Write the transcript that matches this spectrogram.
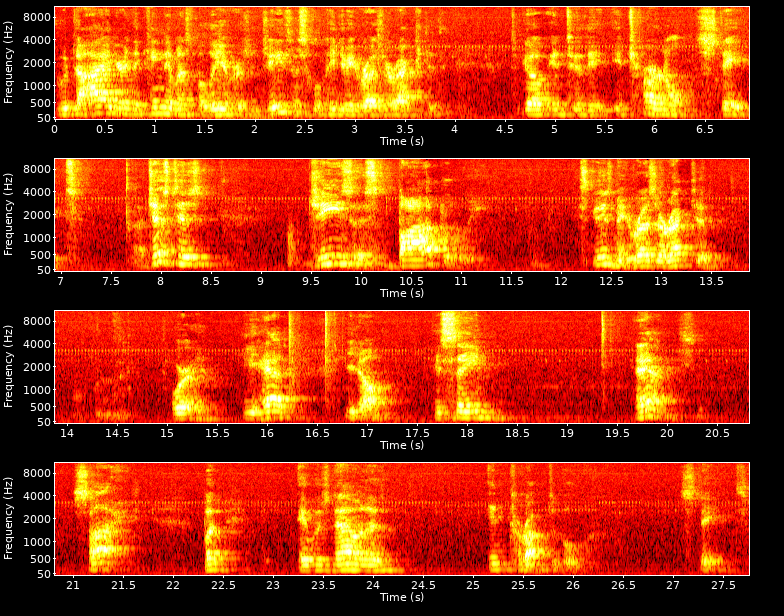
who die during the kingdom as believers in Jesus will need to be resurrected to go into the eternal state. Uh, just as Jesus bodily, excuse me, resurrected, where he had, you know, his same hands, side, but it was now in an incorruptible state.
